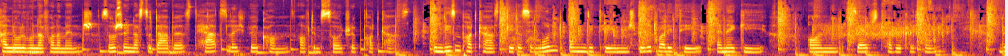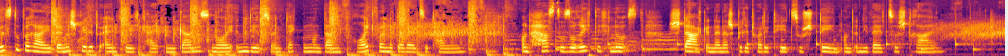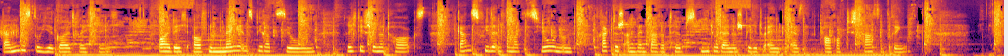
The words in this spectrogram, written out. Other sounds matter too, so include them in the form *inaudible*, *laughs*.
Hallo, du wundervoller Mensch. So schön, dass du da bist. Herzlich willkommen auf dem Soul Trip Podcast. In diesem Podcast geht es rund um die Themen Spiritualität, Energie und Selbstverwirklichung. Bist du bereit, deine spirituellen Fähigkeiten ganz neu in dir zu entdecken und dann freudvoll mit der Welt zu teilen? Und hast du so richtig Lust, stark in deiner Spiritualität zu stehen und in die Welt zu strahlen? Dann bist du hier goldrichtig. Freue dich auf eine Menge Inspiration, richtig schöne Talks, ganz viele Informationen und praktisch anwendbare Tipps, wie du deine spirituellen PS auch auf die Straße bringst.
